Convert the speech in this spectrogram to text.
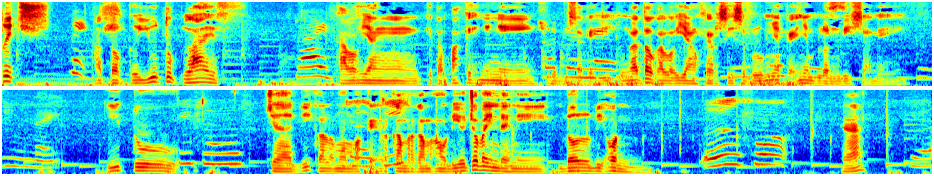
Twitch. atau ke YouTube live live kalau yang kita pakai ini nih sudah bisa kayak gitu. Nggak tahu kalau yang versi sebelumnya kayaknya belum bisa nih itu. Itu. Jadi kalau mau pakai rekam-rekam audio cobain deh nih Dolby On. Info ya? Ya.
